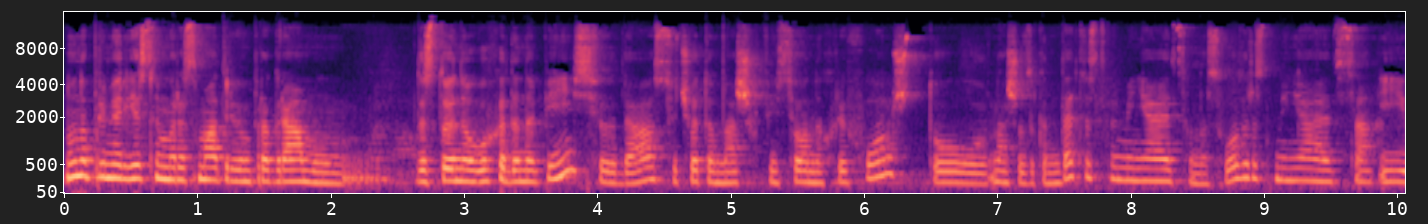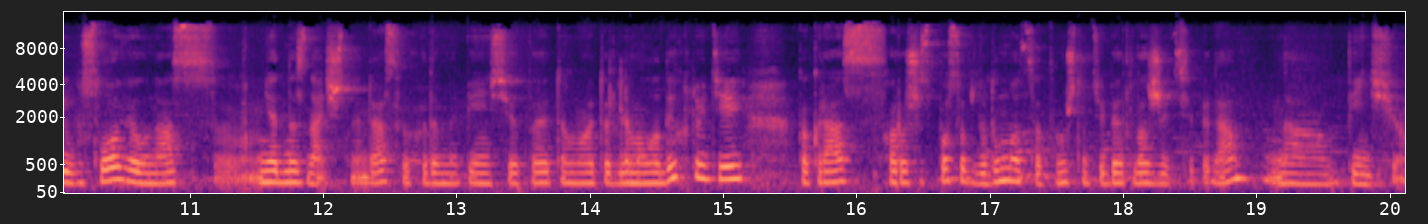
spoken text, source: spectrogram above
Ну, например, если мы рассматриваем программу достойного выхода на пенсию, да, с учетом наших пенсионных реформ, что наше законодательство меняется, у нас возраст меняется, и условия у нас э, неоднозначные да, с выходом на пенсию. Поэтому это для молодых людей как раз хороший способ задуматься о том, что тебе отложить себе да, на пенсию.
